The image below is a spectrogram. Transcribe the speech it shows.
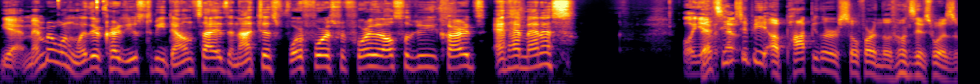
Yeah, remember when Wither cards used to be downsized and not just four fours for four that also drew you cards and have menace? Well, yeah, that seems that- to be a popular so far in the ones this was.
